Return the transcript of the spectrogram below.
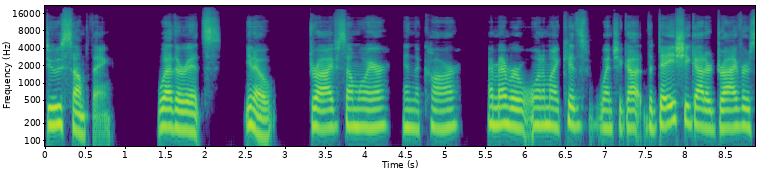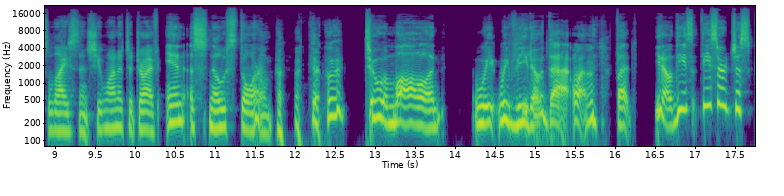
do something? Whether it's, you know, drive somewhere in the car. I remember one of my kids when she got the day she got her driver's license, she wanted to drive in a snowstorm to a mall and we we vetoed that one. But, you know, these these are just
